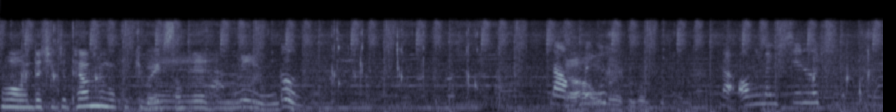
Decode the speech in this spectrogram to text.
와 근데 진짜 대한민국 국기 왜 있어? 대한민국 나야 엉덩이, 나 엉덩이 실로 실.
